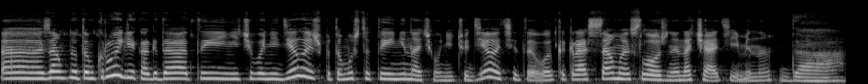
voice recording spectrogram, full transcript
э, замкнутом круге, когда ты ничего не делаешь, потому что ты не начал ничего делать. Это вот как раз самое сложное начать именно. Да,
